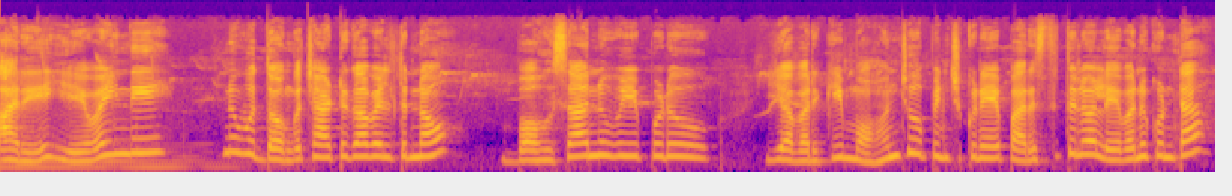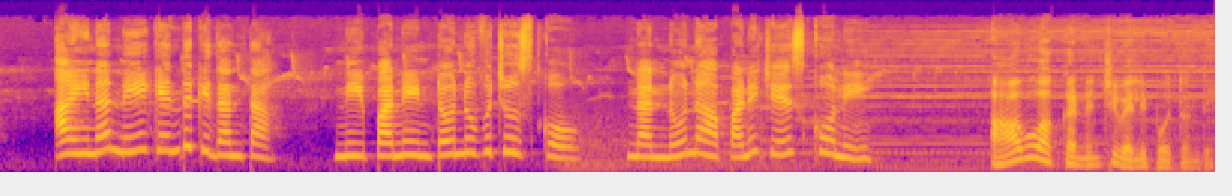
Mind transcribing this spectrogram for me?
అరే ఏవైంది? నువ్వు దొంగచాటుగా వెళ్తున్నావు? బహుశా నువ్వు ఇప్పుడు ఎవరికి మొహం చూపించుకునే పరిస్థితిలో లేవనుకుంటా? అయినా నీకెందుకు ఇదంతా? నీ పని ఏంటో నువ్వు చూసుకో. నన్ను నా పని చేసుకోని. ఆవు అక్కడి నుంచి వెళ్ళిపోతుంది.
